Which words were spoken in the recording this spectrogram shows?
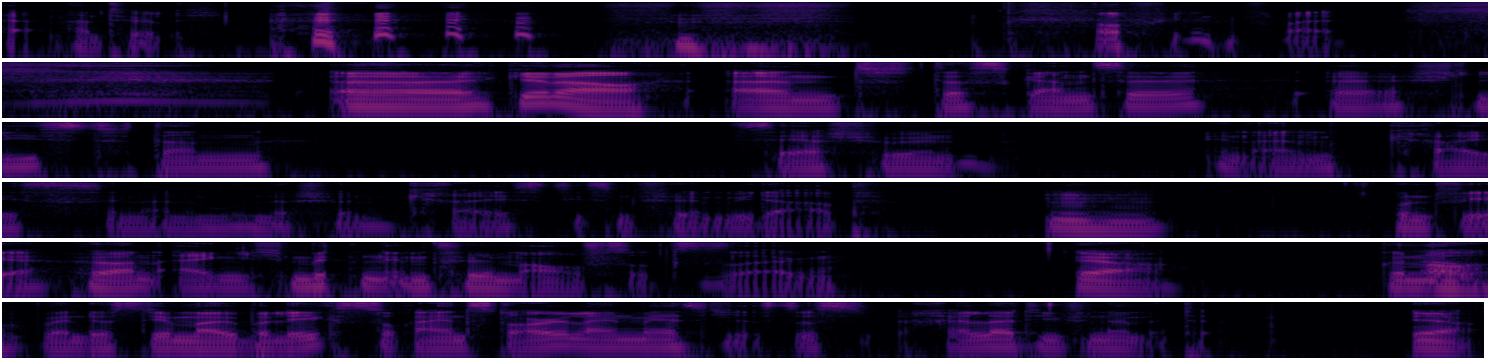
Ja, natürlich. Auf jeden Fall. Äh, genau. Und das Ganze äh, schließt dann sehr schön in einem Kreis, in einem wunderschönen Kreis diesen Film wieder ab. Mhm. Und wir hören eigentlich mitten im Film auf, sozusagen. Ja, genau. Also, wenn du es dir mal überlegst, so rein Storyline-mäßig ist das relativ in der Mitte. Ja.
